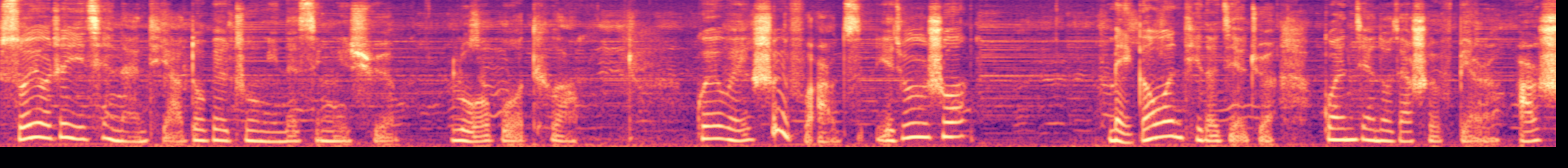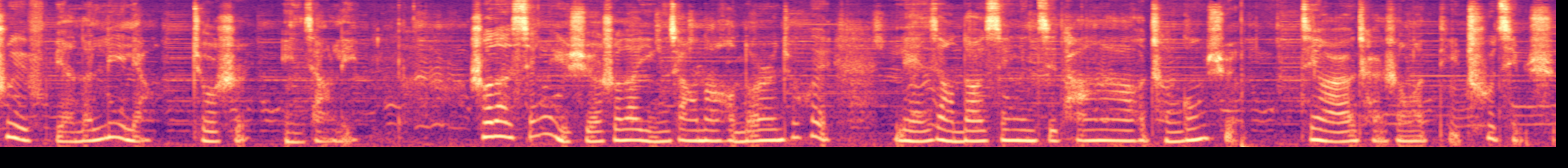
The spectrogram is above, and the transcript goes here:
所有这一切难题啊，都被著名的心理学罗伯特归为“说服”二字，也就是说。每个问题的解决关键都在说服别人，而说服别人的力量就是影响力。说到心理学，说到营销呢，很多人就会联想到心灵鸡汤啊和成功学，进而产生了抵触情绪。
